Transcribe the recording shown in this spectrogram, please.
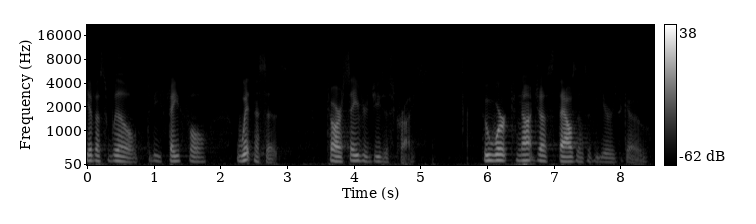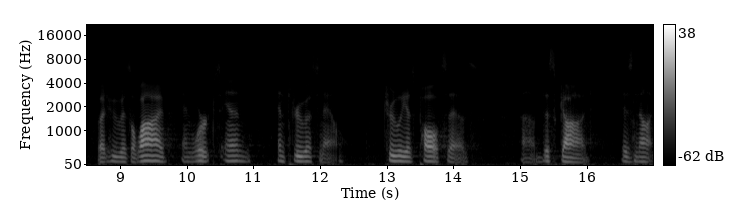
give us wills to be faithful witnesses to our Savior Jesus Christ, who worked not just thousands of years ago, but who is alive and works in and through us now. Truly, as Paul says, uh, this God is not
